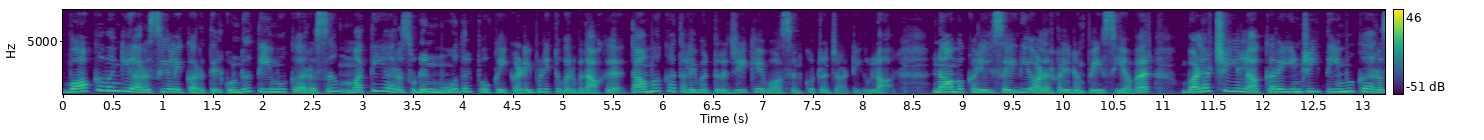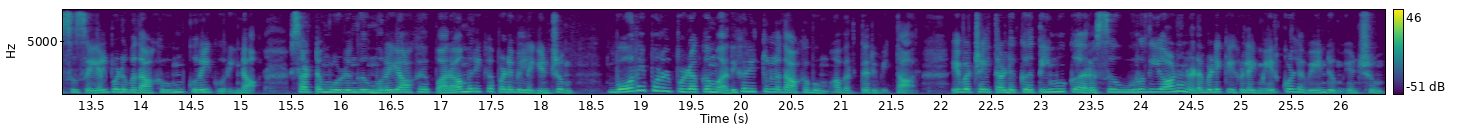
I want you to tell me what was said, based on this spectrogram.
வாக்கு வங்கி அரசியலை கருத்தில் கொண்டு திமுக அரசு மத்திய அரசுடன் மோதல் போக்கை கடைபிடித்து வருவதாக தமாக தலைவர் திரு ஜி கே வாசன் குற்றம் சாட்டியுள்ளார் நாமக்கல்லில் செய்தியாளர்களிடம் பேசிய அவர் வளர்ச்சியில் அக்கறையின்றி திமுக அரசு செயல்படுவதாகவும் குறை கூறினார். சட்டம் ஒழுங்கு முறையாக பராமரிக்கப்படவில்லை என்றும் போதைப்பொருள் புழக்கம் அதிகரித்துள்ளதாகவும் அவர் தெரிவித்தார். இவற்றை தடுக்க திமுக அரசு உறுதியான நடவடிக்கைகளை மேற்கொள்ள வேண்டும் என்றும்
